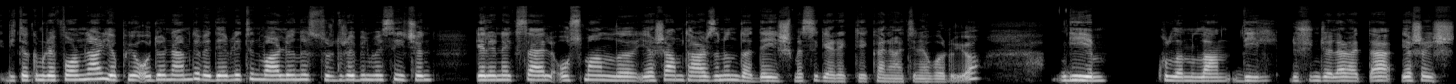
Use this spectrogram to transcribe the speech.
bir takım reformlar yapıyor o dönemde ve devletin varlığını sürdürebilmesi için geleneksel Osmanlı yaşam tarzının da değişmesi gerektiği kanaatine varıyor. Giyim, kullanılan dil, düşünceler hatta yaşayış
